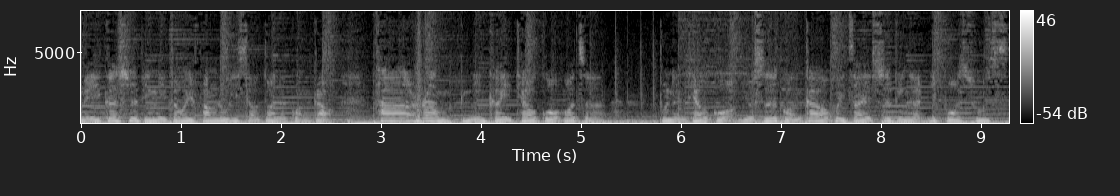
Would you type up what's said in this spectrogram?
每一个视频里都会放入一小段的广告，它让您可以跳过或者。不能跳过，有时广告会在视频的一播出时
